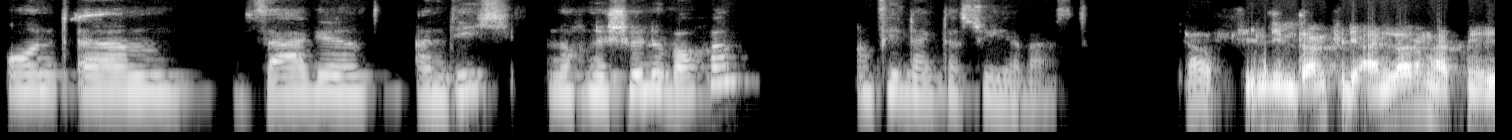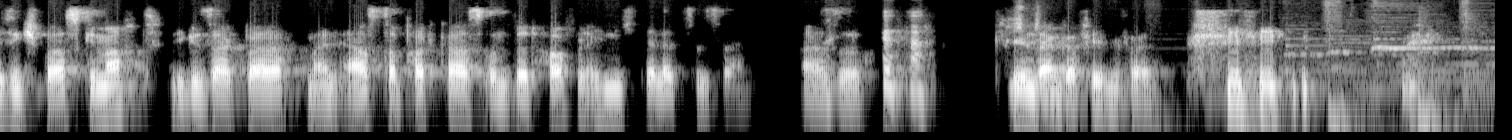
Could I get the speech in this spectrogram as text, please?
und ähm, sage an dich noch eine schöne Woche und vielen Dank, dass du hier warst. Ja, vielen lieben Dank für die Einladung. Hat mir riesig Spaß gemacht. Wie gesagt, war mein erster Podcast und wird hoffentlich nicht der letzte sein. Also vielen Dank auf jeden Fall.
